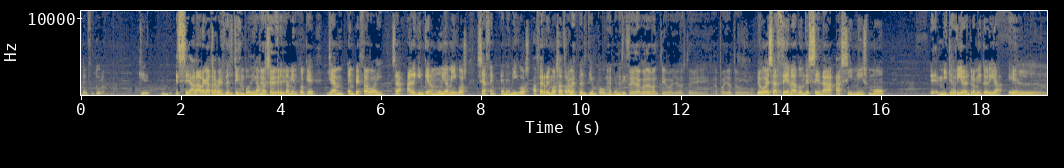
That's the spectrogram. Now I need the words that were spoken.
del futuro. que se alarga a través del tiempo, digamos, ese enfrentamiento que ya ha empezado ahí. O sea, alguien que eran muy amigos se hacen enemigos acérrimos a través del tiempo, como quien dice. Estoy de acuerdo contigo, yo estoy apoyo tu... Luego esa escena donde se da a sí mismo, eh, mi teoría, dentro de mi teoría, el,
